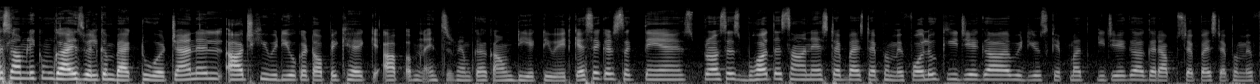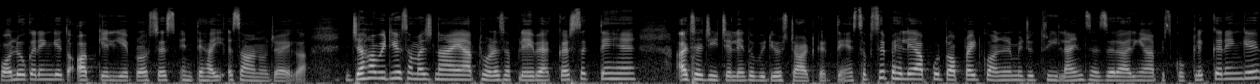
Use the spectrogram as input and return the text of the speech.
अस्सलाम guys welcome back to our channel. आज की वीडियो का टॉपिक है कि आप अपना इंस्टाग्राम का अकाउंट डीएक्टिवेट कैसे कर सकते हैं। प्रोसेस बहुत आसान है स्टेप बाय स्टेप हमें फॉलो कीजिएगा वीडियो स्किप मत कीजिएगा। अगर आप स्टेप बाय स्टेप हमें फॉलो करेंगे तो आपके लिए प्रोसेस इंतहाई आसान हो जाएगा। जहाँ वीडियो समझ ना आए आप थोड़ा सा प्ले कर सकते हैं। अच्छा जी, चलें तो वीडियो स्टार्ट करते हैं। सबसे पहले आपको टॉप राइट कॉर्नर में जो थ्री लाइन्स नज़र आ रही हैं, आप इसको क्लिक करेंगे।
